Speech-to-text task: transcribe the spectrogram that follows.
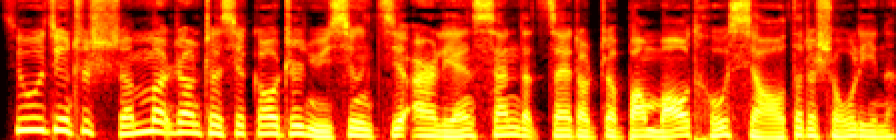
究竟是什么让这些高知女性接二连三的栽到这帮毛头小子的手里呢？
